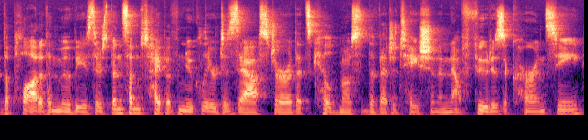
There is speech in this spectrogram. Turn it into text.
The plot of the movie is there's been some type of nuclear disaster that's killed most of the vegetation, and now food is a currency.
